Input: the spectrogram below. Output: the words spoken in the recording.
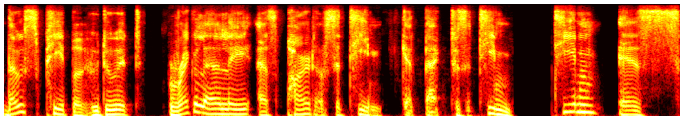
those people who do it regularly as part of the team. Get back to the team. Team is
